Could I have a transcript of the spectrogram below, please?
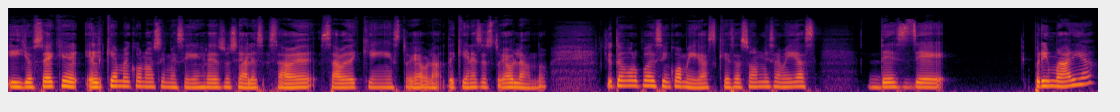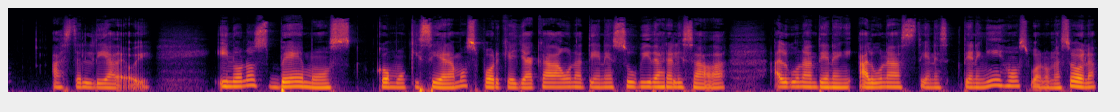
y yo sé que el que me conoce y me sigue en redes sociales sabe, sabe de quién estoy hablando, de quiénes estoy hablando. Yo tengo un grupo de cinco amigas, que esas son mis amigas desde primaria hasta el día de hoy. Y no nos vemos como quisiéramos porque ya cada una tiene su vida realizada. Algunas tienen, algunas tienen, tienen hijos, bueno, una sola.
